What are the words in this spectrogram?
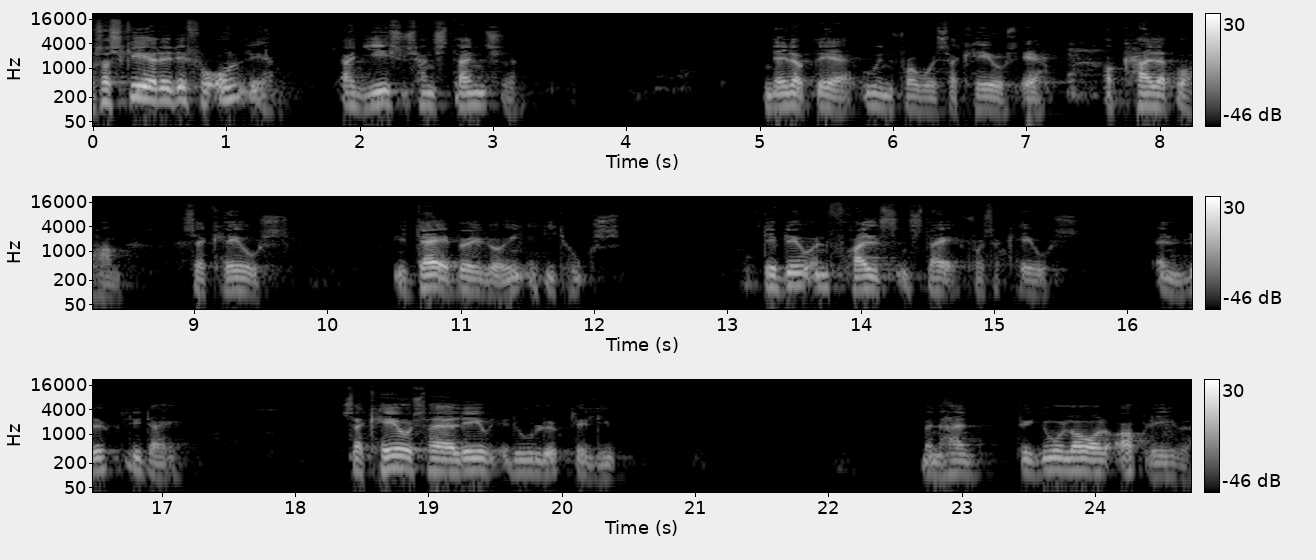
Og så sker det det forundelige, at Jesus han stanser netop der udenfor, hvor Zacchaeus er, og kalder på ham. Zacchaeus, i dag bør jeg gå ind i dit hus. Det blev en frelsens dag for Zacchaeus. En lykkelig dag. Zacchaeus havde levet et ulykkeligt liv. Men han fik nu lov at opleve,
